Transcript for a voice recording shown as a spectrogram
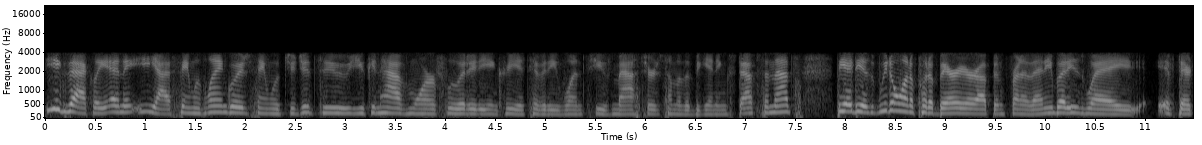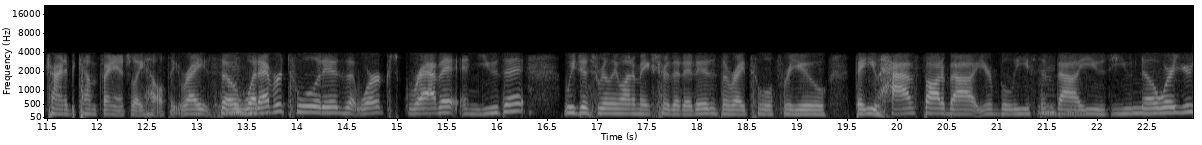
Exactly, and it, yeah, same with language, same with jujitsu. You can have more fluidity and creativity once you've mastered some of the beginning steps, and that's the idea. Is we don't want to put a barrier up in front of anybody's way if they're trying to become financially healthy, right? So mm-hmm. whatever tool it is that works, grab it and use it. We just really want to make sure that it is the right tool for you, that you have thought about your beliefs and mm-hmm. values, you know where you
